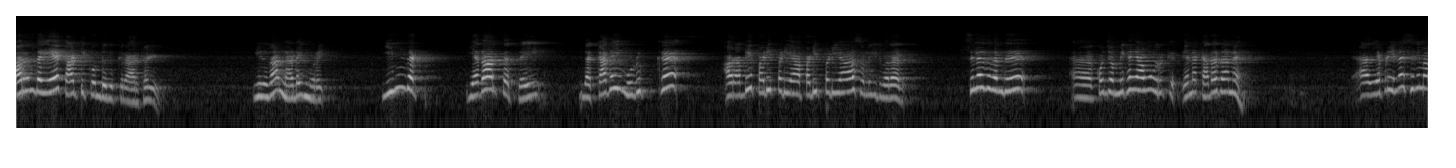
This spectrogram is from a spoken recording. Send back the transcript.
மருந்தையே காட்டிக்கொண்டிருக்கிறார்கள். இதுதான் நடைமுறை. இந்த யதார்த்தத்தை இந்த கதை முழுக்க அவர் அப்படியே படிப்படியாக படிப்படியாக சொல்லிக்கிட்டு வர்றார். சிலது வந்து கொஞ்சம் மிகையாகவும் இருக்குது ஏன்னா கதை தானே. அது எப்படின்னா சினிமா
